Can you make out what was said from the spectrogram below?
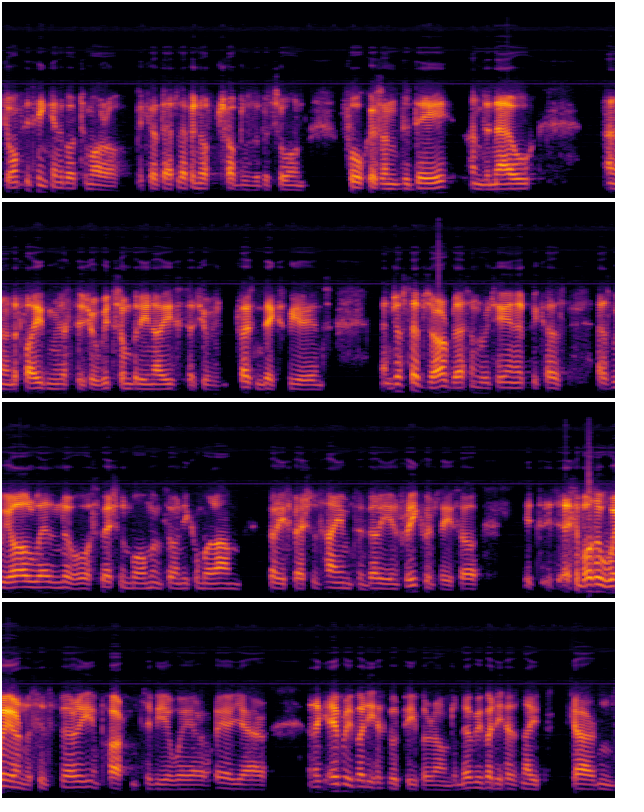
don't be thinking about tomorrow because that'll have enough troubles of its own. Focus on the day, on the now, and in the five minutes that you're with somebody nice, that you've present experience, and just absorb that and retain it because, as we all well know, special moments only come along very special times and very infrequently. So it, it, it's about awareness. It's very important to be aware of where you are. And like everybody has good people around them. Everybody has nice gardens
